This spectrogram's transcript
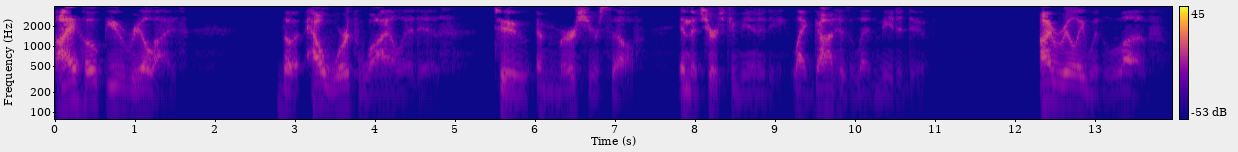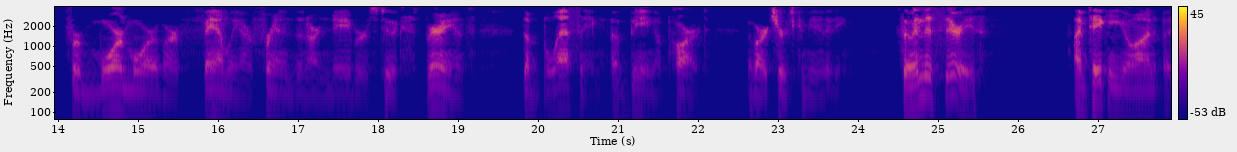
I hope you realize the, how worthwhile it is to immerse yourself in the church community like God has led me to do. I really would love for more and more of our family, our friends, and our neighbors to experience the blessing of being a part of our church community. So in this series, I'm taking you on a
